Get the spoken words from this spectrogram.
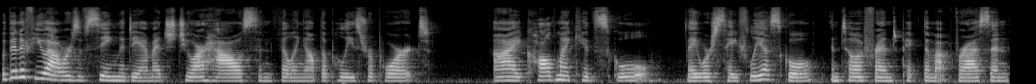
Within a few hours of seeing the damage to our house and filling out the police report, I called my kids' school. They were safely at school until a friend picked them up for us. And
